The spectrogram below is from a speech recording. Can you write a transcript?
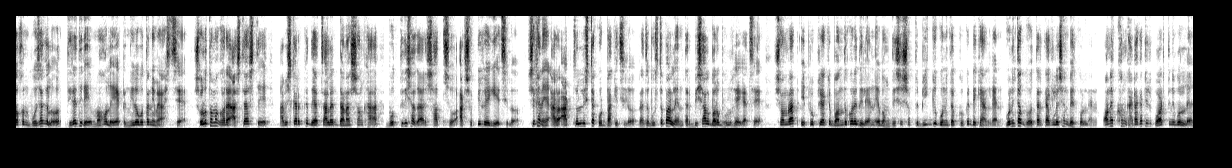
তখন বোঝা গেল ধীরে ধীরে মহলে একটা নীরবতা নেমে আসছে। ষোলোতম ঘরে আসতে আসতে আবিষ্কারককে দেওয়া চালের দানার সংখ্যা বত্রিশ হাজার সাতশো আটষট্টি হয়ে গিয়েছিল। সেখানে আরও আটচল্লিশটা কোট বাকি ছিল। রাজা বুঝতে পারলেন তার বিশাল বড় ভুল হয়ে গেছে। সম্রাট এই প্রক্রিয়াকে বন্ধ করে দিলেন এবং দেশের সবচেয়ে বিজ্ঞ গণিতজ্ঞকে ডেকে আনলেন। গণিতজ্ঞ তার ক্যালকুলেশন বের করলেন। অনেকক্ষণ ঘাটাঘাটির পর তিনি বললেন,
